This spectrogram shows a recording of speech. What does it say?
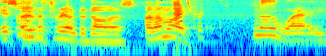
it's Oh. over three hundred dollars, and I'm like, no way.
